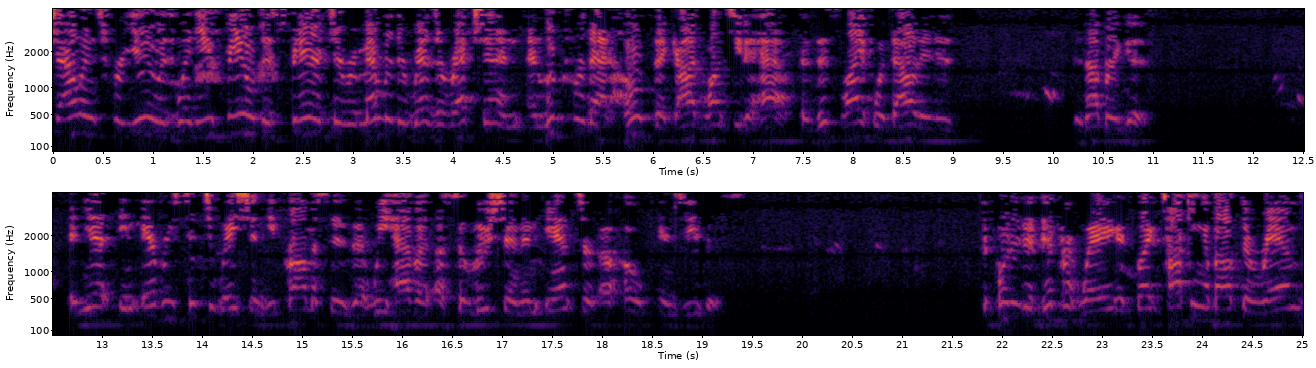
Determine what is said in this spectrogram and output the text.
challenge for you is when you feel despair to remember the resurrection and, and look for that hope that God wants you to have. Because this life without it is, is not very good. And yet, in every situation, He promises that we have a, a solution, an answer, a hope in Jesus. To put it a different way, it's like talking about the Rams,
